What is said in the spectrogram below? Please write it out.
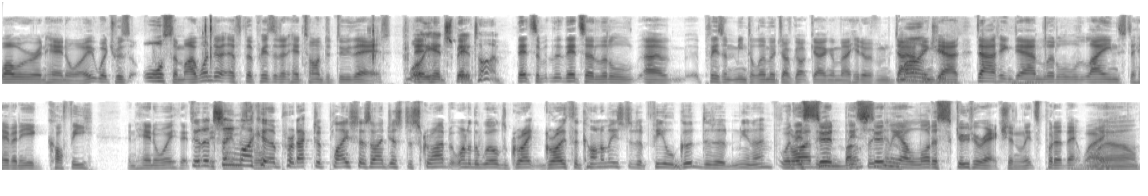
while we were in Hanoi, which was awesome. I wonder if the president had time to do that. Well, That- he had spare that- time. That's a that's a little uh, pleasant mental image I've got going in my head of him darting down darting down little lanes to have an egg coffee in Hanoi. That's Did it seem like for. a productive place as I just described it? One of the world's great growth economies. Did it feel good? Did it, you know, Well, there's, cer- there's certainly and- a lot of scooter action. Let's put it that way. Well,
